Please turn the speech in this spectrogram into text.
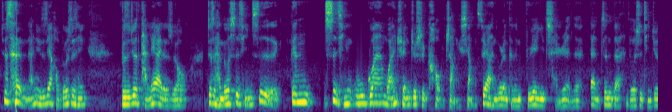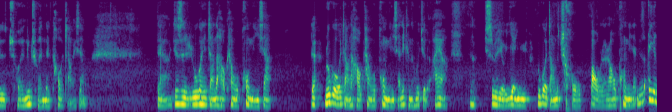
就是 男女之间好多事情，不是就是谈恋爱的时候，就是很多事情是跟。事情无关，完全就是靠长相。虽然很多人可能不愿意承认，但真的很多事情就是纯纯的靠长相。对啊，就是如果你长得好看，我碰你一下；对，如果我长得好看，我碰你一下，你可能会觉得，哎呀，是不是有艳遇？如果长得丑爆了，然后碰你一下，你说，哎呀，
